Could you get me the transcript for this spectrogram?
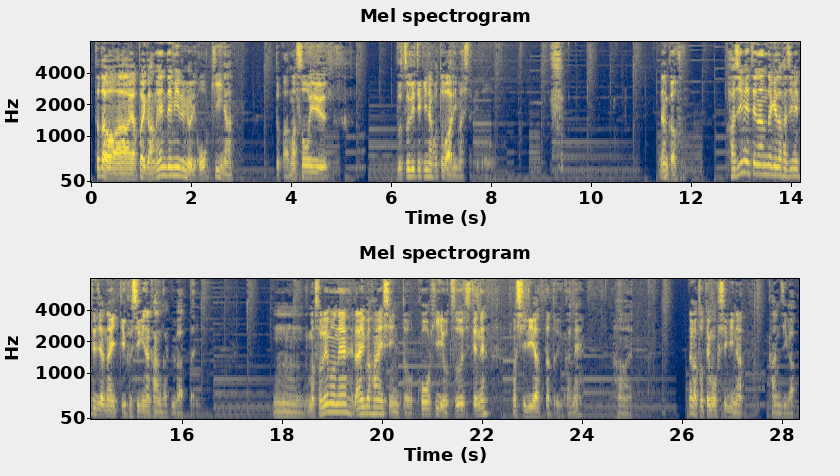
ただ、やっぱり画面で見るより大きいな、とか、まあそういう物理的なことはありましたけど、なんか、初めてなんだけど初めてじゃないっていう不思議な感覚があったり。うん。まあ、それもね、ライブ配信とコーヒーを通じてね、まあ、知り合ったというかね。はい。なんかとても不思議な感じが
